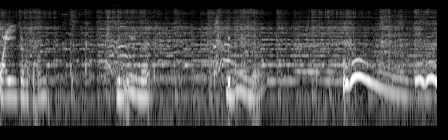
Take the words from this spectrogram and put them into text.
Quay trong cái Đứng im đấy Đứng im đấy Uhu. Uhu.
